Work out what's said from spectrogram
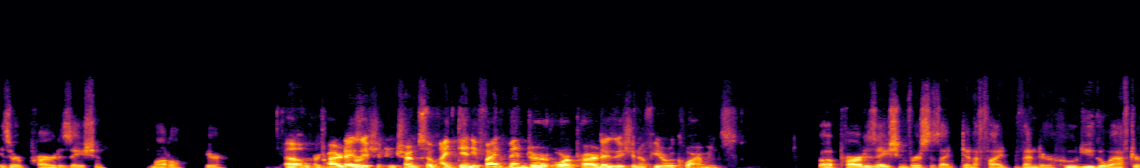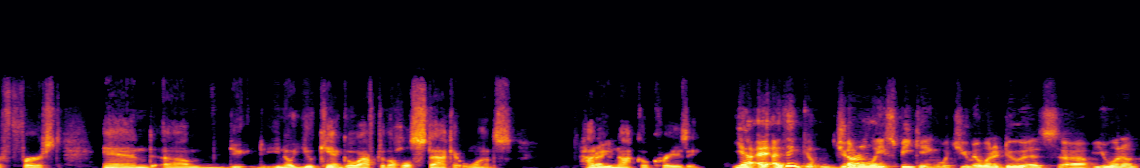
is there a prioritization model here? Uh, prioritization in terms of identified vendor or prioritization of your requirements? Uh, prioritization versus identified vendor. Who do you go after first? And um, do, you know you can't go after the whole stack at once. How right. do you not go crazy? Yeah, I, I, think generally speaking, what you may want to do is uh, you want to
